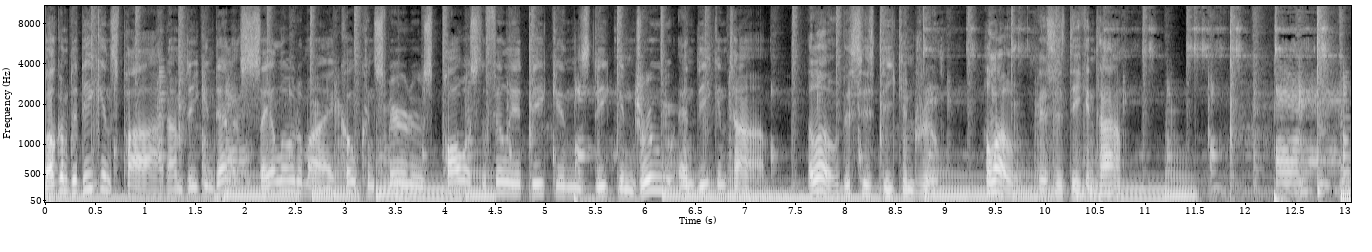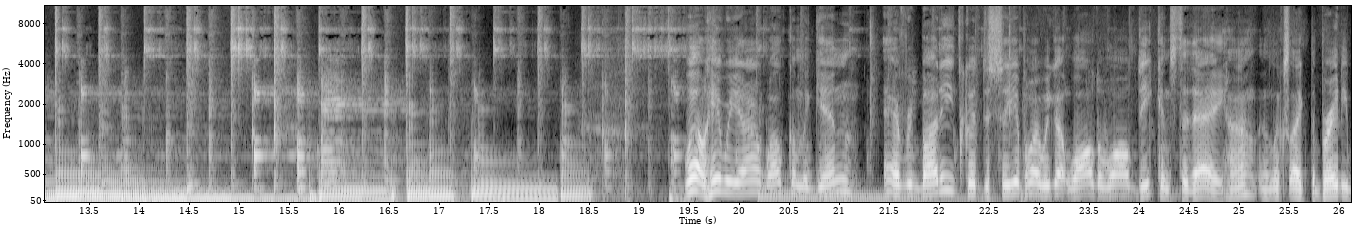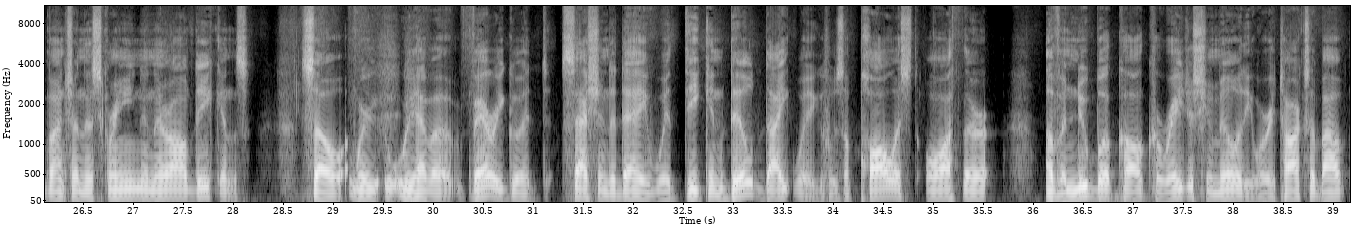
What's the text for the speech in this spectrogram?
Welcome to Deacons Pod. I'm Deacon Dennis. Say hello to my co conspirators, Paulist affiliate deacons, Deacon Drew and Deacon Tom. Hello, this is Deacon Drew. Hello, this is Deacon Tom. Well, here we are. Welcome again, everybody. It's good to see you. Boy, we got wall to wall deacons today, huh? It looks like the Brady Bunch on the screen, and they're all deacons. So we we have a very good session today with Deacon Bill Ditewig, who's a Paulist author of a new book called Courageous Humility, where he talks about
